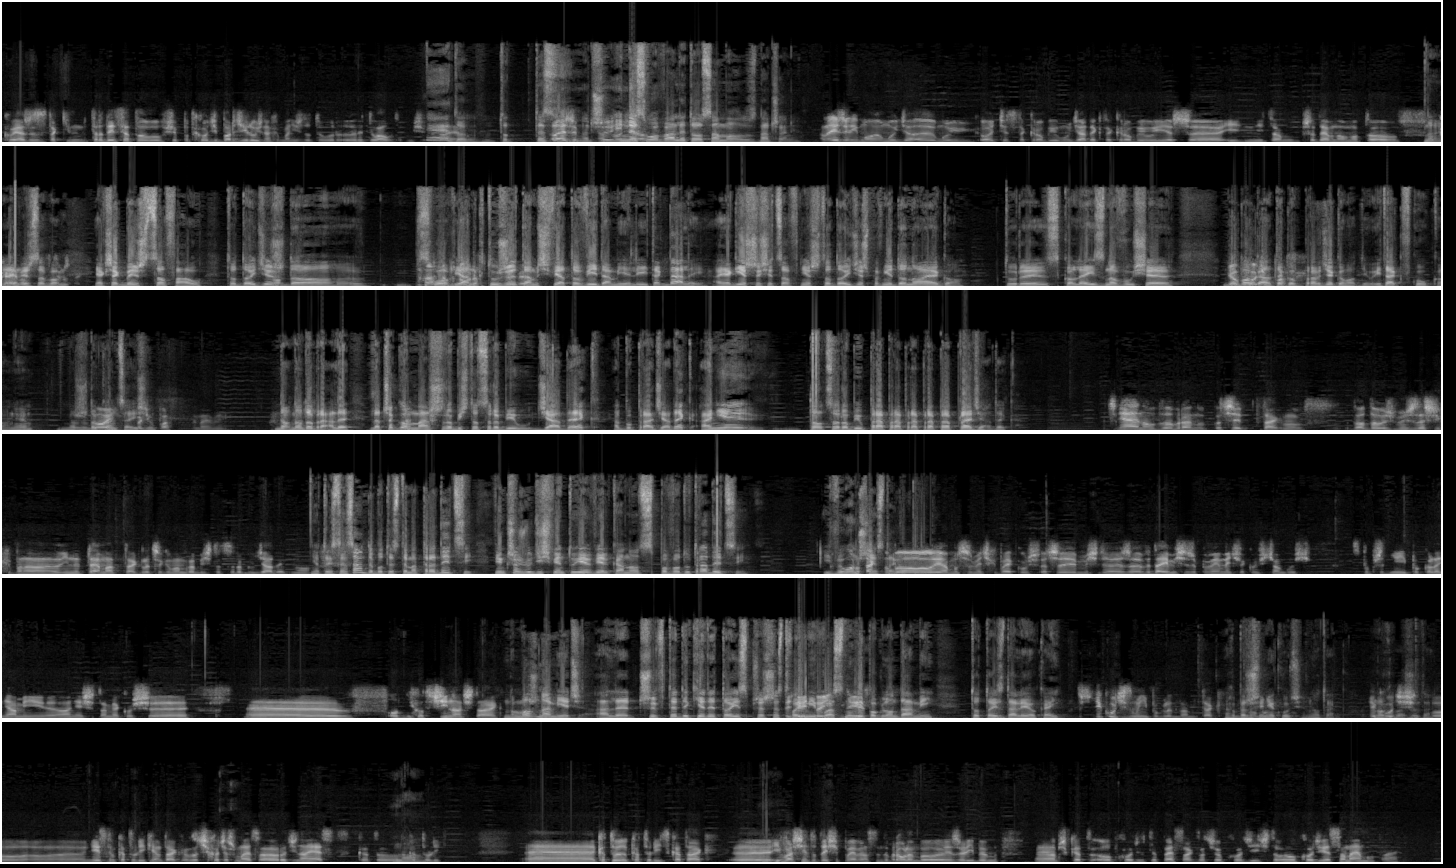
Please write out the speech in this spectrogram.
kojarzy z takim, tradycja to się podchodzi bardziej luźno chyba niż do tego ry- rytuału, tak mi się Nie, wydaje. to, to te Zależy, znaczy chodzi inne o- słowa, ale to samo znaczenie. Ale jeżeli mój, mój, dzia- mój ojciec tak robił, mój dziadek tak robił i jeszcze inni tam przede mną, no to No okej, nie, wiesz co, bo tym- jak się jak będziesz cofał, to dojdziesz No. do e, Słowian, Dobra, którzy tam światowida mieli i tak dalej. A jak jeszcze się cofniesz, to dojdziesz pewnie do Noego, który z kolei znowu się do Boga, tego prawdziwego modlił. I tak w kółko, nie? Możesz do no, końca i iść. pas przynajmniej. No, no dobra, ale dlaczego masz robić to, co robił dziadek albo pradziadek, a nie to, co robił pra, pra, pra, pra, pra, pradziadek? Znaczy nie, no dobra, no znaczy tak, no to, to już zeszli chyba na inny temat, tak? Dlaczego mam robić to, co robił dziadek, no. Nie, to jest ten sam, bo to jest temat tradycji. Większość ludzi świętuje Wielkanoc z powodu tradycji. I No wyłącznie tak, z no tego bo powodu. ja muszę mieć chyba jakąś, znaczy myślę, że wydaje mi się, że powinien mieć jakąś ciągłość z poprzednimi pokoleniami, a nie się tam jakoś e, e, od nich odcinać, tak? No można mieć, ale czy wtedy, kiedy to jest sprzeczne z twoimi własnymi jest- poglądami, to to jest dalej ok? To się nie kłóci z moimi poglądami, tak? A chyba, że No się bo- nie kłóci, no tak. Nie no kłóci, chyba, tak. bo e, nie jestem katolikiem, tak? Znaczy, chociaż moja cała rodzina jest kato, No. katolik, e, katol, katolicka, tak? E, Mhm. I właśnie tutaj się pojawia następny problem, bo jeżeli bym e, na przykład obchodził te Pesach, zaczął obchodzić, to bym obchodził je samemu, tak?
